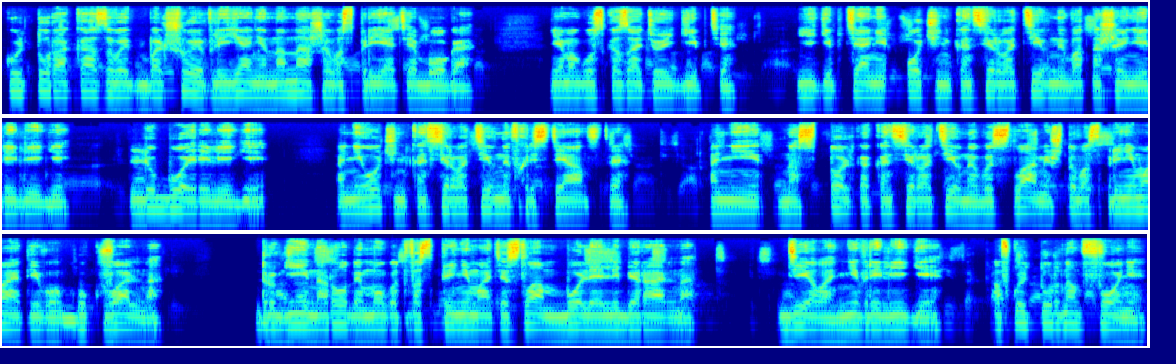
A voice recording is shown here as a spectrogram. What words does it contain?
Культура оказывает большое влияние на наше восприятие Бога. Я могу сказать о Египте. Египтяне очень консервативны в отношении религий, любой религии. Они очень консервативны в христианстве. Они настолько консервативны в исламе, что воспринимают его буквально. Другие народы могут воспринимать ислам более либерально. Дело не в религии, а в культурном фоне,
